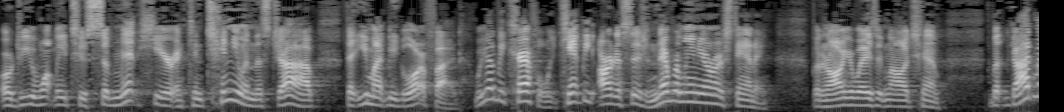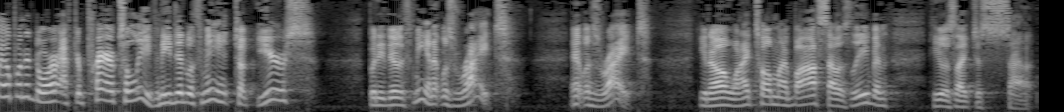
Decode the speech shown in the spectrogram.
Or do you want me to submit here and continue in this job that you might be glorified? We gotta be careful. We can't be our decision. Never lean on your understanding, but in all your ways acknowledge Him. But God may open a door after prayer to leave, and He did with me. It took years, but He did with me, and it was right. It was right. You know, when I told my boss I was leaving, he was like just silent.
